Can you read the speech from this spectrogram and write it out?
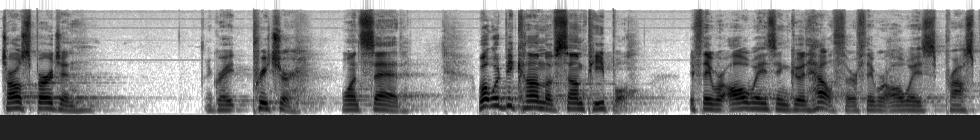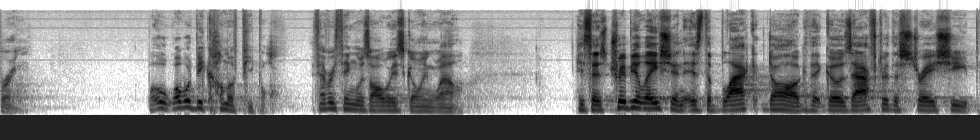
Charles Spurgeon, a great preacher, once said, What would become of some people if they were always in good health or if they were always prospering? What would become of people if everything was always going well? He says, Tribulation is the black dog that goes after the stray sheep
